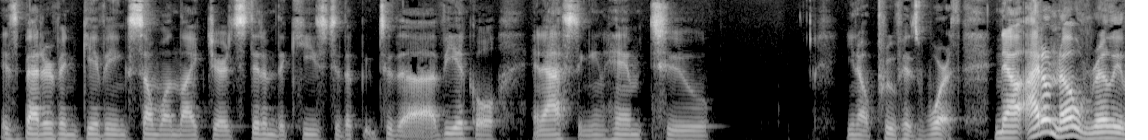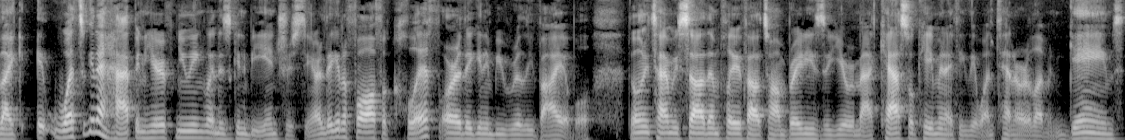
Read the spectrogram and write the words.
is better than giving someone like Jarrett Stidham the keys to the to the vehicle and asking him to you know, prove his worth. Now, I don't know really like it, what's going to happen here if New England is going to be interesting. Are they going to fall off a cliff or are they going to be really viable? The only time we saw them play without Tom Brady is the year where Matt Cassel came in. I think they won 10 or 11 games.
